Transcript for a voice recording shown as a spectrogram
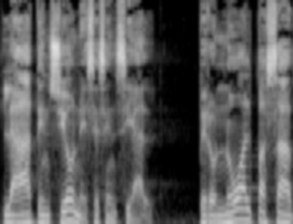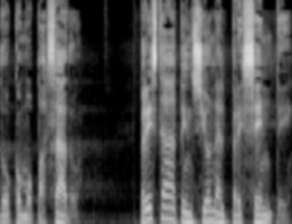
la atención es esencial, pero no al pasado como pasado. Presta atención al presente,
